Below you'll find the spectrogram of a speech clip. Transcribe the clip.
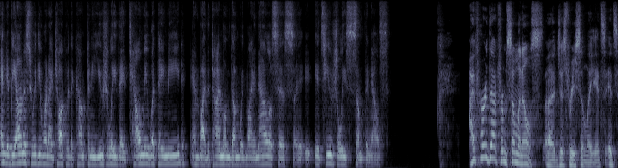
And to be honest with you, when I talk with a company, usually they tell me what they need. And by the time I'm done with my analysis, it's usually something else. I've heard that from someone else uh, just recently. It's it's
